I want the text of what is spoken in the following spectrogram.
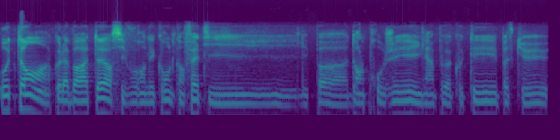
autant un collaborateur, si vous vous rendez compte qu'en fait il n'est pas dans le projet, il est un peu à côté parce que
